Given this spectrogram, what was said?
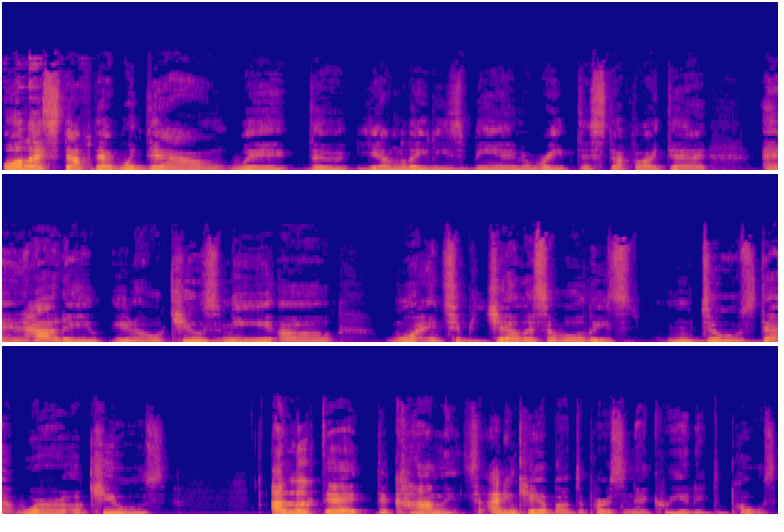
all that stuff that went down with the young ladies being raped and stuff like that, and how they, you know, accused me of wanting to be jealous of all these dudes that were accused. I looked at the comments. I didn't care about the person that created the post.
